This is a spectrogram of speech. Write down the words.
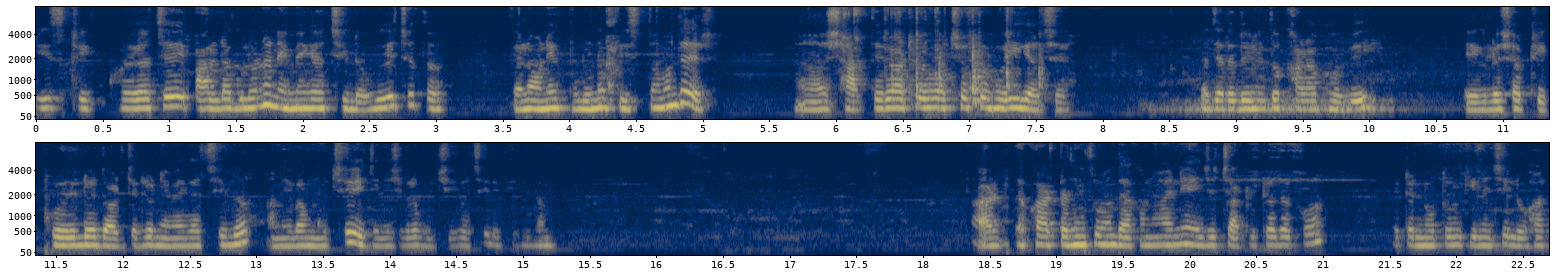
ফ্রিজ ঠিক হয়ে গেছে পাল্লাগুলো না নেমে গেছিল, বুঝেছ তো? কেন অনেক পুরনো ফ্রিজ তো আমাদের? সতেরো, আঠেরো বছর তো হয়েই গেছে। বাজারে দিনে তো খারাপ হবেই। এগুলো সব ঠিক করে দিলে, দরজাগুলো নেমে গেছিল। আমি এবার মুছে এই জিনিসগুলো গুছিয়ে গেছি রেখে দিলাম। আর দেখো একটা জিনিস তোমার দেখানো হয়নি, এই যে চাটুটা দেখো। এটা নতুন কিনেছি, লোহার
